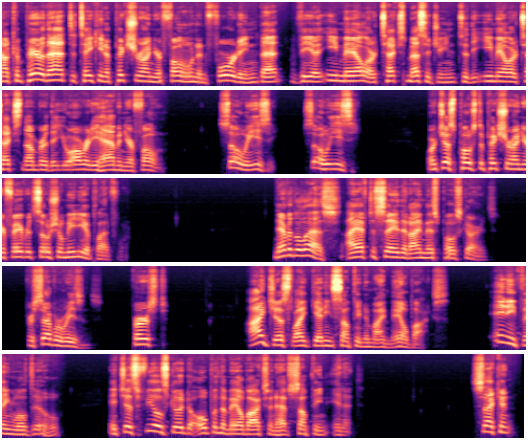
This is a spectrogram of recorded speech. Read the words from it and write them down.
Now, compare that to taking a picture on your phone and forwarding that via email or text messaging to the email or text number that you already have in your phone. So easy, so easy. Or just post a picture on your favorite social media platform. Nevertheless, I have to say that I miss postcards for several reasons. First, I just like getting something in my mailbox. Anything will do. It just feels good to open the mailbox and have something in it. Second,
